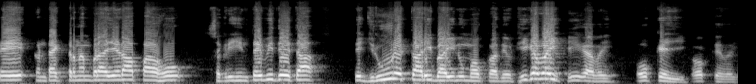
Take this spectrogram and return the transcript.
ਤੇ ਕੰਟੈਕਟਰ ਨੰਬਰ ਆ ਜਿਹੜਾ ਆਪਾਂ ਉਹ ਸਕਰੀਨ ਤੇ ਵੀ ਦੇਤਾ ਤੇ ਜਰੂਰ ਇੱਕ ਵਾਰੀ ਬਾਈ ਨੂੰ ਮੌਕਾ ਦਿਓ। ਠੀਕ ਹੈ ਬਾਈ? ਠੀਕ ਆ ਬਾਈ। ਓਕੇ ਜੀ। ਓਕੇ ਬਾਈ।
